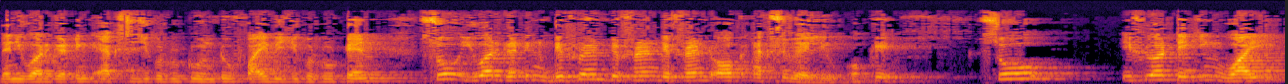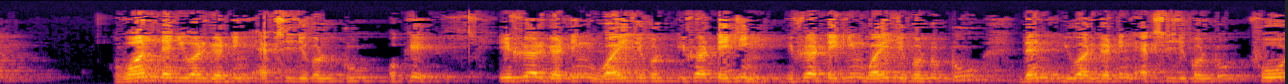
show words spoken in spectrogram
then you are getting x is equal to 2 into 5 is equal to 10. So you are getting different different different of x value okay. So if you are taking y 1 then you are getting x is equal to 2 okay if you are getting y is equal if you are taking if you are taking y is equal to 2 then you are getting x is equal to 4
